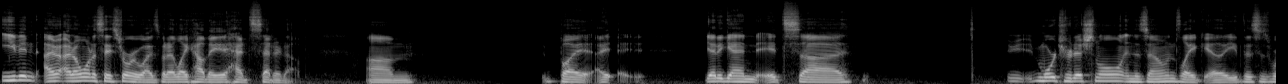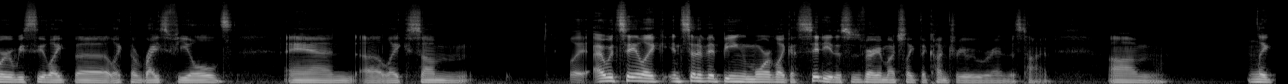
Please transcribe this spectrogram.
Even I, I don't want to say story wise, but I like how they had set it up. Um, but I, I- yet again, it's uh more traditional in the zones. Like uh, this is where we see like the like the rice fields and uh, like some. I would say like instead of it being more of like a city, this was very much like the country we were in this time. Um, like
